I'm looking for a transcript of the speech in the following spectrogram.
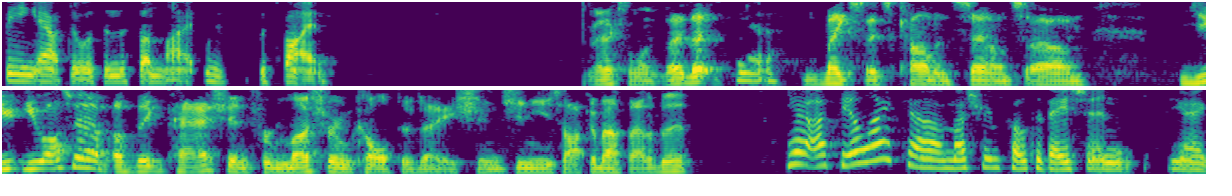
being outdoors in the sunlight was, was fine. Excellent. That, that Yeah. makes its common sense. Um, you you also have a big passion for mushroom cultivation. Can you talk about that a bit? Yeah, I feel like uh, mushroom cultivation. You know,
